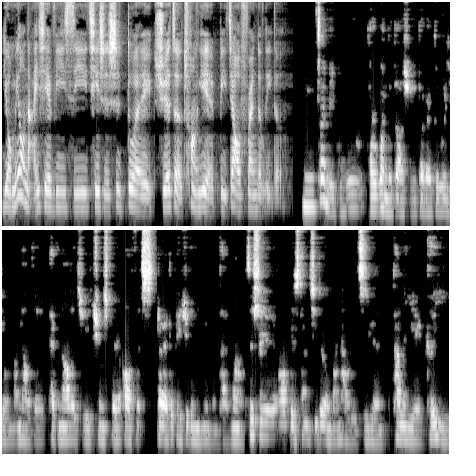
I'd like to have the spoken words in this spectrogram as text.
有没有哪一些 VC 其实是对学者创业比较 friendly 的？嗯，在美国，R1 的大学大概都会有蛮好的 technology transfer office，大家都可以去跟里面谈。那这些 office 他们其实都有蛮好的资源，他们也可以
